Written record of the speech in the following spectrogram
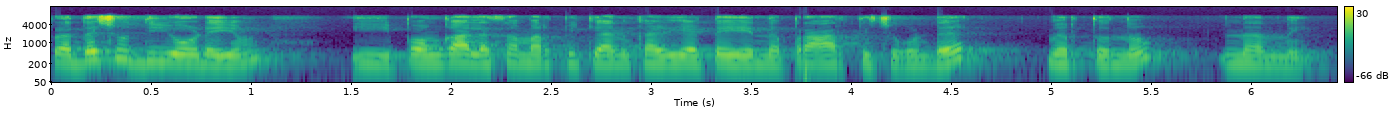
വ്രതശുദ്ധിയോടെയും ഈ പൊങ്കാല സമർപ്പിക്കാൻ കഴിയട്ടെ എന്ന് പ്രാർത്ഥിച്ചുകൊണ്ട് നിർത്തുന്നു. നന്ദി.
